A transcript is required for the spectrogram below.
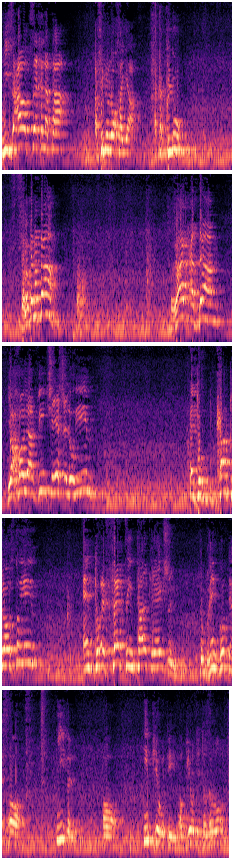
without שכל אתה אפילו לא חיה, אתה כלום. אתה לא בן אדם. רק אדם יכול להבין שיש אלוהים and to come close to him and to affect the entire creation to bring goodness or evil or impurity or purity to the world.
